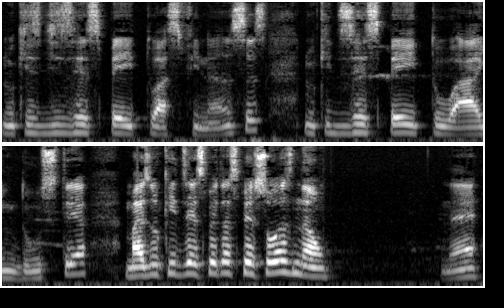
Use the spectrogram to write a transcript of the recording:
no que diz respeito às finanças, no que diz respeito à indústria, mas no que diz respeito às pessoas, não. Né?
